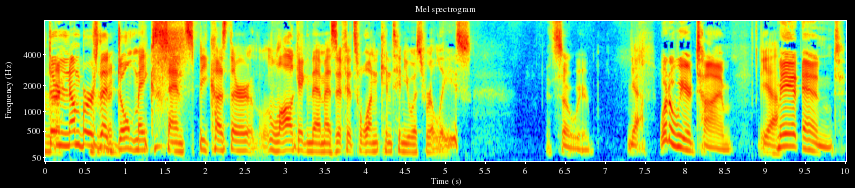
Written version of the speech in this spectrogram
they're numbers that don't make sense because they're logging them as if it's one continuous release. It's so weird. Yeah, What a weird time. Yeah. May it end.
